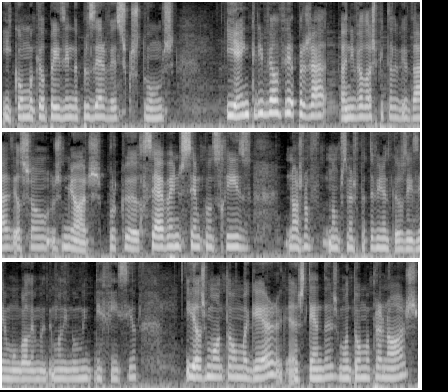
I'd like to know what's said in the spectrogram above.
e como aquele país ainda preserva esses costumes, e é incrível ver, para já, a nível da hospitalidade, eles são os melhores, porque recebem-nos sempre com um sorriso. Nós não, não percebemos patavina do que eles dizem, o mongol é uma, uma língua muito difícil. E eles montam uma guerra, as tendas, montam uma para nós,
